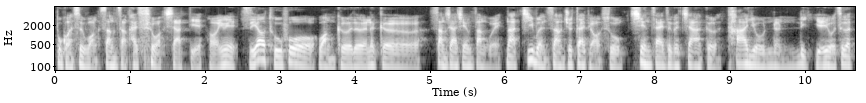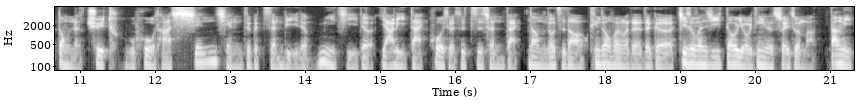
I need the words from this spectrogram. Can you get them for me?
不管是往上涨还是往下跌哦，因为只要突突破网格的那个上下限范围，那基本上就代表说，现在这个价格它有能力，也有这个动能去突破它先前这个整理的密集的压力带或者是支撑带。那我们都知道，听众朋友的这个技术分析都有一定的水准嘛。当你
